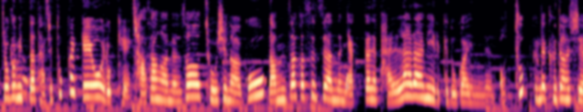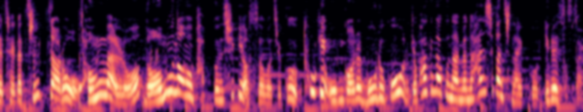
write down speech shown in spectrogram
조금 이따 다시 톡할게요. 이렇게 자상하면서 조신하고 남자가 쓰지 않는 약간의 발랄함이 이렇게 녹아있는 어투? 근데 그 당시에 제가 진짜로 정말로 너무너무 바쁜 시기였어가지고 톡이 온 거를 모르고 이렇게 확인하고 나면 한 시간 지나 있고 이랬었어요.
